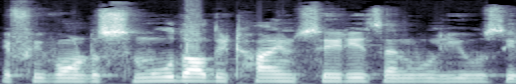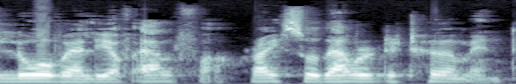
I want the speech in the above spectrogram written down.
If we want to smooth out the time series then we'll use the lower value of alpha right? So that will determine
